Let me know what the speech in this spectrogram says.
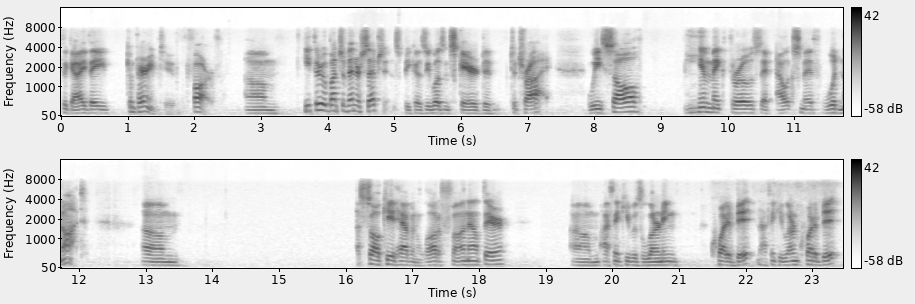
the guy they compare him to, Favre. Um, he threw a bunch of interceptions because he wasn't scared to to try. We saw him make throws that Alex Smith would not. Um, I saw a kid having a lot of fun out there. Um, I think he was learning quite a bit, and I think he learned quite a bit.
